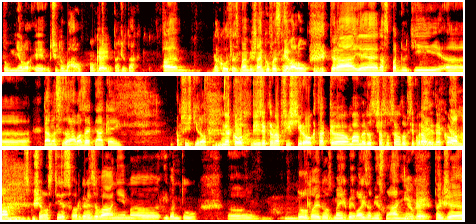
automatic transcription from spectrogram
to mělo i určitou váhu. OK. Takže, takže tak. Ale nakousli jsme myšlenku festivalu, která je na spadnutí. Uh, dáme si závazek nějaký na příští rok? Jako, když řekneme na příští rok, tak uh, máme dost času se na to připravit. Ok, Jako. Já mám zkušenosti s organizováním uh, eventů. Uh, bylo to jedno z mých bývalých zaměstnání, Okay. takže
